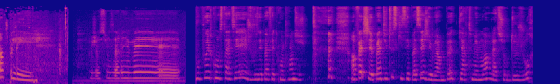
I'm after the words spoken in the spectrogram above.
Hop les Je suis arrivée Vous pouvez le constater, je vous ai pas fait de compte rendu. en fait, je sais pas du tout ce qui s'est passé, j'ai eu un bug carte mémoire là sur deux jours.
